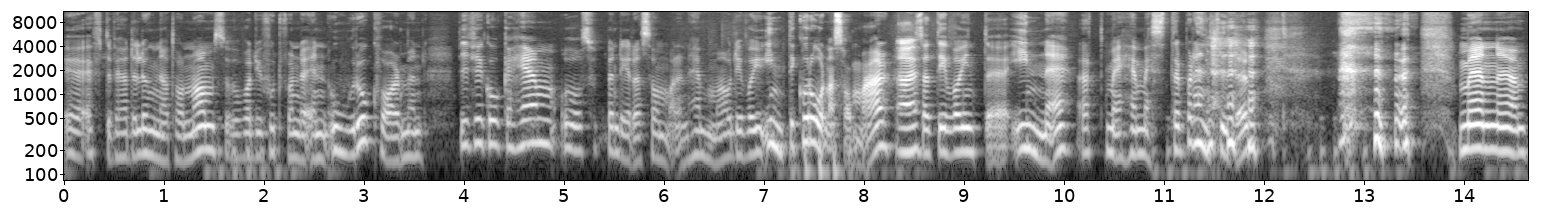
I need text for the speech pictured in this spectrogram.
eh, efter vi hade lugnat honom så var det ju fortfarande en oro kvar men vi fick åka hem och spendera sommaren hemma och det var ju inte coronasommar Nej. så att det var inte inne att med hemester på den tiden. men eh,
